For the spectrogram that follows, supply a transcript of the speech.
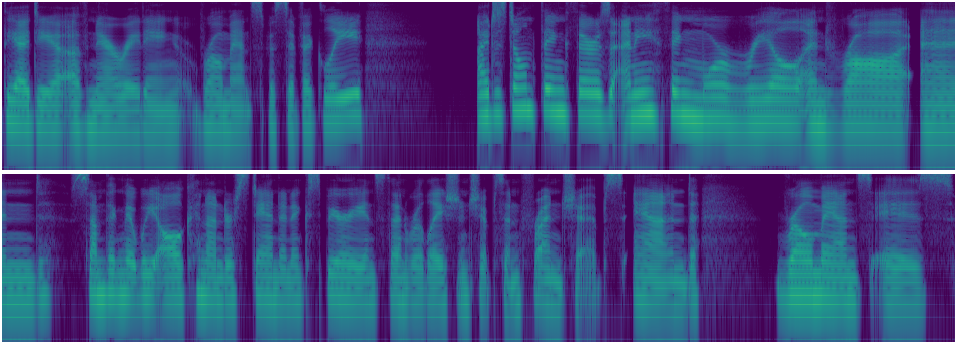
the idea of narrating romance specifically I just don't think there's anything more real and raw and something that we all can understand and experience than relationships and friendships. And romance is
